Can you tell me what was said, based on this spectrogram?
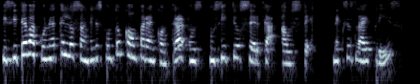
Visite vacunatelosangeles.com para encontrar un, un, sitio cerca a usted. Next slide, please.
